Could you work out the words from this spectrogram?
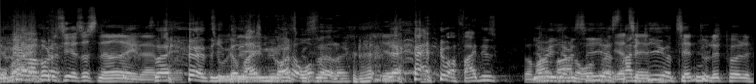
Det god var på, du siger, så snadede jeg en af Så, dem. det, Det var faktisk godt overført. Ja, det var faktisk... Det var meget jeg, jeg vil sige, at Jeg strategi og tændte du teknik... lidt på det?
